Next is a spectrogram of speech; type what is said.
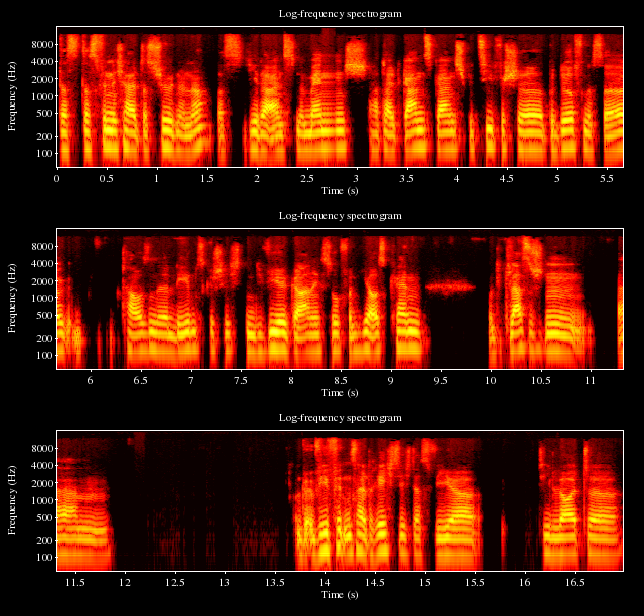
das, das finde ich halt das Schöne, ne? dass jeder einzelne Mensch hat halt ganz, ganz spezifische Bedürfnisse, tausende Lebensgeschichten, die wir gar nicht so von hier aus kennen. Und die klassischen, ähm, und wir finden es halt richtig, dass wir die Leute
